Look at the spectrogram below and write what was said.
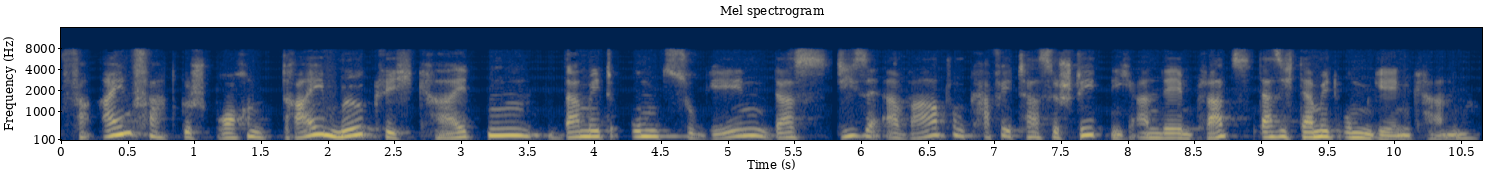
vereinfacht gesprochen drei Möglichkeiten, damit umzugehen, dass diese Erwartung, Kaffeetasse steht nicht an dem Platz, dass ich damit umgehen kann.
